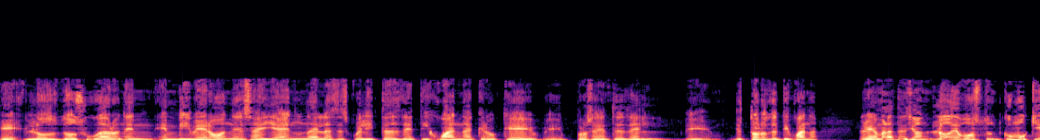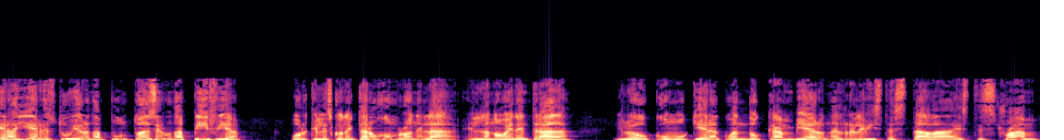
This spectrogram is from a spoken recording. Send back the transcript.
eh, los dos jugaron en, en, biberones allá en una de las escuelitas de Tijuana, creo que eh, procedentes del, de, Toros de Tijuana. Pero llama la atención, lo de Boston como quiera ayer estuvieron a punto de hacer una pifia porque les conectaron home en la, en la novena entrada y luego como quiera cuando cambiaron al relevista estaba este Stram,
